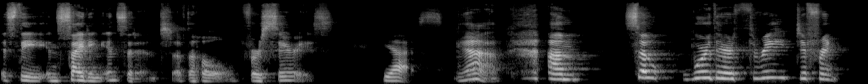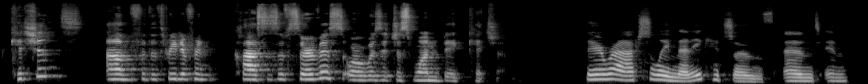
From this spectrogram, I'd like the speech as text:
it's the inciting incident of the whole first series. Yes. Yeah. Um, so, were there three different kitchens um, for the three different classes of service, or was it just one big kitchen? There were actually many kitchens, and in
